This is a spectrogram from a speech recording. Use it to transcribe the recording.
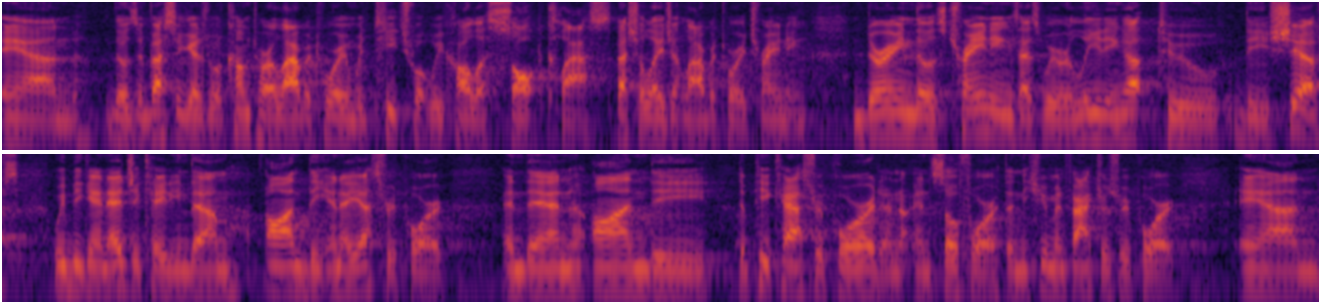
and those investigators will come to our laboratory and we'd teach what we call a SALT class, Special Agent Laboratory Training. During those trainings, as we were leading up to the shifts, we began educating them on the NAS report and then on the, the PCAST report and, and so forth, and the human factors report. And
